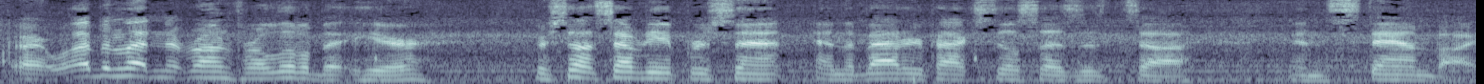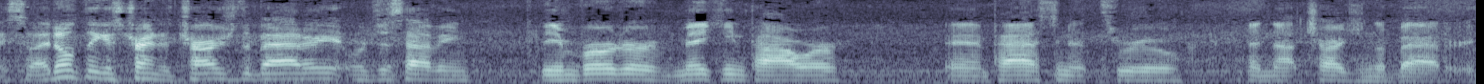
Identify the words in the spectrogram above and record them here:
All right, well, I've been letting it run for a little bit here. We're still at 78% and the battery pack still says it's uh, in standby. So I don't think it's trying to charge the battery. We're just having the inverter making power and passing it through and not charging the battery.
